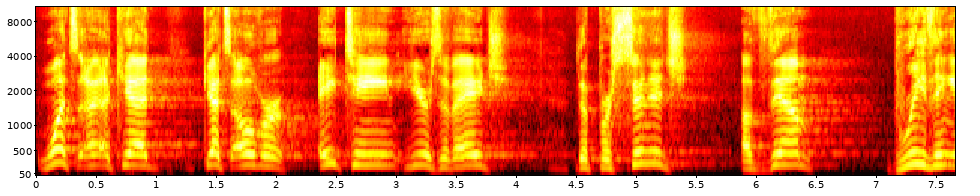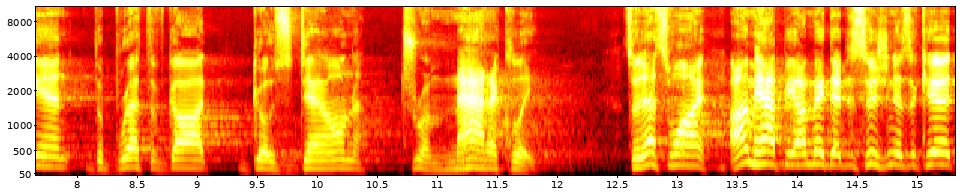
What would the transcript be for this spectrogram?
once a kid gets over 18 years of age, the percentage of them breathing in the breath of God goes down dramatically. So that's why I'm happy I made that decision as a kid,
